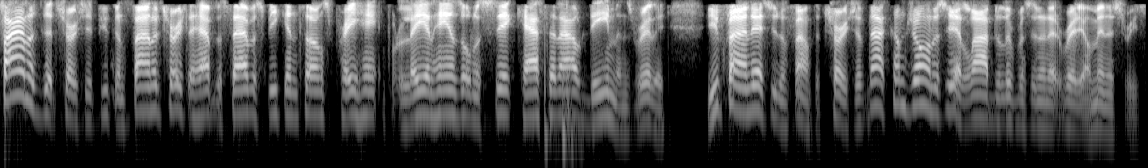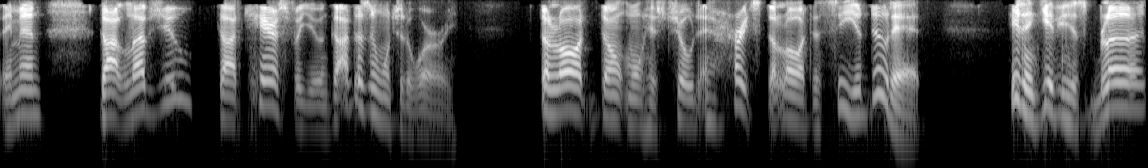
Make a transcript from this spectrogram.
find a good church. If you can find a church that have the Sabbath, speaking tongues, pray, hand, laying hands on the sick, casting out demons, really. You find that, you have found the church. If not, come join us here at Live Deliverance Internet Radio Ministries. Amen. God loves you. God cares for you. And God doesn't want you to worry. The Lord don't want his children. It hurts the Lord to see you do that. He didn't give you his blood.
